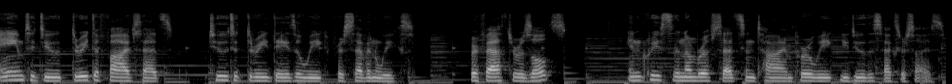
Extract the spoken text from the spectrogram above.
aim to do 3 to 5 sets 2 to 3 days a week for 7 weeks. For faster results, increase the number of sets and time per week you do this exercise.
